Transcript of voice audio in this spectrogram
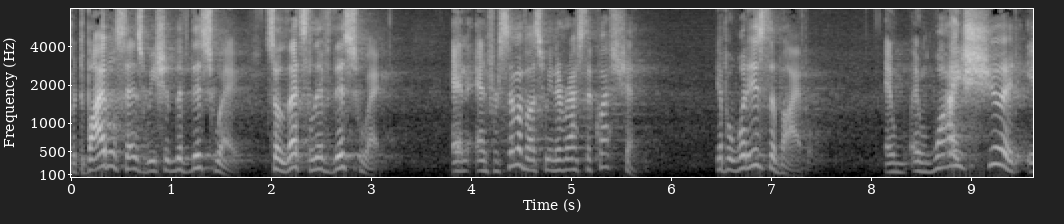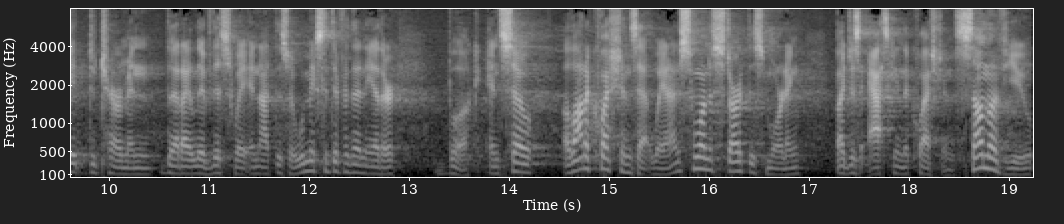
but the Bible says we should live this way. So let's live this way. And, and for some of us, we never ask the question yeah, but what is the Bible? And, and why should it determine that I live this way and not this way? What makes it different than the other book? And so, a lot of questions that way. And I just want to start this morning by just asking the question. Some of you,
